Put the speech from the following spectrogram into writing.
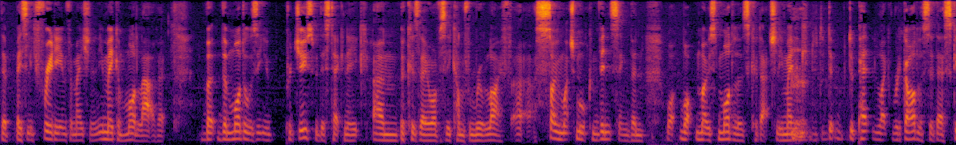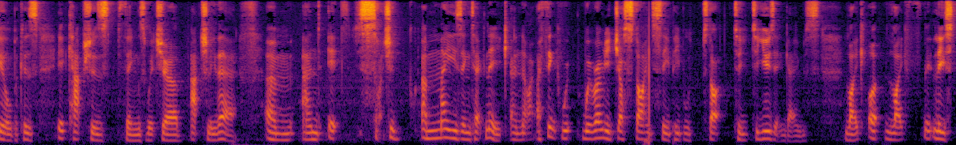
their basically 3D information, and you make a model out of it. But the models that you produce with this technique, um, because they obviously come from real life, are are so much more convincing than what, what most modelers could actually make, d- d- like regardless of their skill, because it captures things which are actually there. Um, and it's such an amazing technique, and I think we- we're only just starting to see people start to, to use it in games, like uh, like at least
